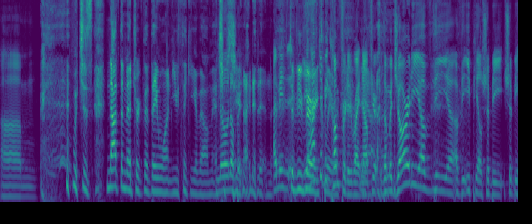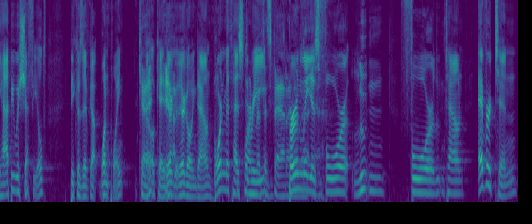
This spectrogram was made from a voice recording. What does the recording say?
Um, which is not the metric that they want you thinking about Manchester no, no, United in. I mean, to be you very have to be comforted right now. If Yeah. you're, the majority of the uh, of the EPL should be should be happy with Sheffield because they've got one point. You Okay, know, okay, they're yeah. they're going down. Bournemouth has Bournemouth three. is bad, I Burnley that, is yeah. four. Luton four. Luton Town. Everton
